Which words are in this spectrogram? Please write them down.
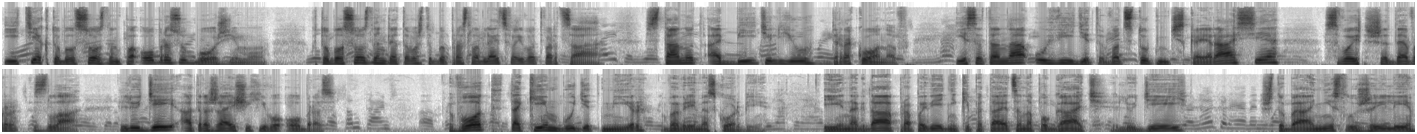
И те, кто был создан по образу Божьему, кто был создан для того, чтобы прославлять своего Творца, станут обителью драконов. И сатана увидит в отступнической расе свой шедевр зла, людей, отражающих его образ. Вот таким будет мир во время скорби. И иногда проповедники пытаются напугать людей, чтобы они служили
